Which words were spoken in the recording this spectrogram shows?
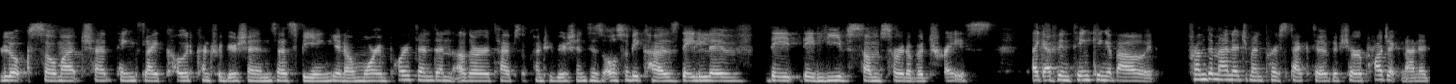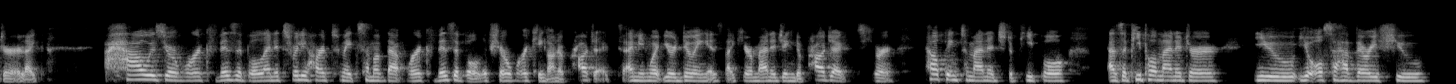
look so much at things like code contributions as being you know more important than other types of contributions is also because they live they they leave some sort of a trace. Like i've been thinking about from the management perspective if you're a project manager like how is your work visible? And it's really hard to make some of that work visible if you're working on a project. I mean what you're doing is like you're managing the project you're helping to manage the people as a people manager you you also have very few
